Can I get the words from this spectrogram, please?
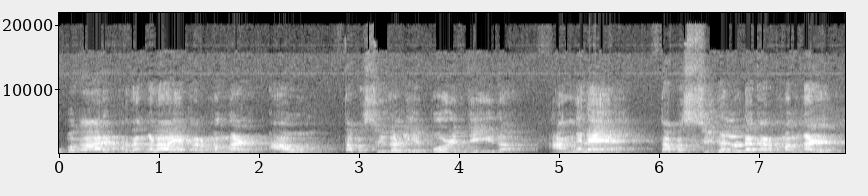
ഉപകാരപ്രദങ്ങളായ കർമ്മങ്ങൾ ആവും തപസ്വികൾ എപ്പോഴും ചെയ്യുക. അങ്ങനെ തപസ്വികളുടെ കർമ്മങ്ങൾ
